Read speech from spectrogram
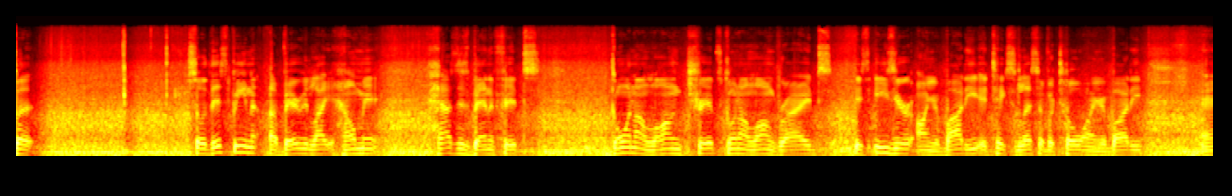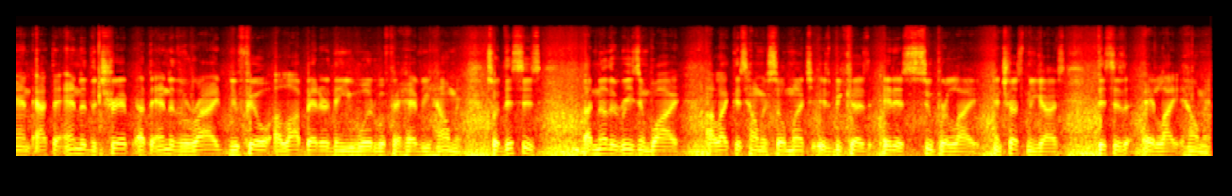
But, so this being a very light helmet has its benefits going on long trips, going on long rides, it's easier on your body. It takes less of a toll on your body. And at the end of the trip, at the end of the ride, you feel a lot better than you would with a heavy helmet. So this is another reason why I like this helmet so much is because it is super light. And trust me guys, this is a light helmet.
